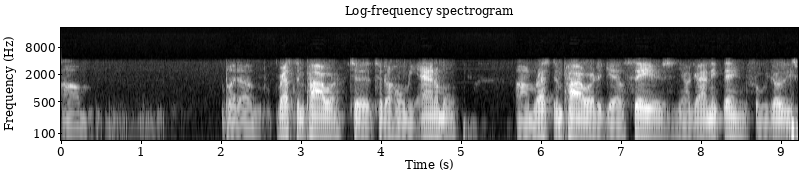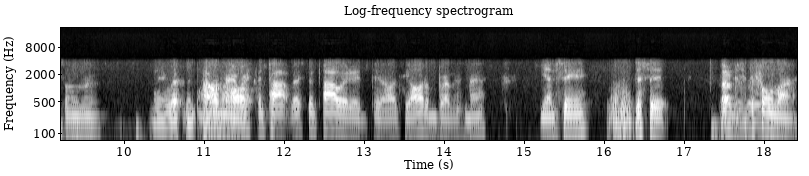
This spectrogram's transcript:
Um, but um, rest in power to, to the homie Animal. Um, rest in power to Gale Sayers. Y'all got anything before we go to these phone lines? Man, rest in power. Oh man, rest in power, rest in power to to, all- to all them brothers, man. You know what I'm saying? That's it. Love That's the the phone line.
